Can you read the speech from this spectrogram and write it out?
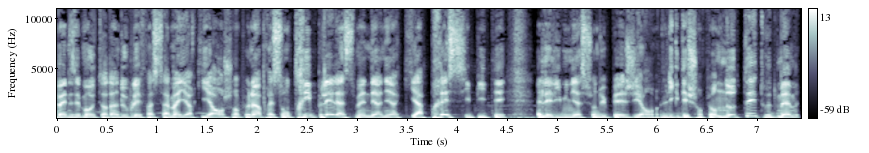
Benzema auteur d'un doublé face à Mallorca hier en championnat après son triplé la semaine dernière qui a précipité l'élimination du PSG en Ligue des Champions. Notez tout de même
